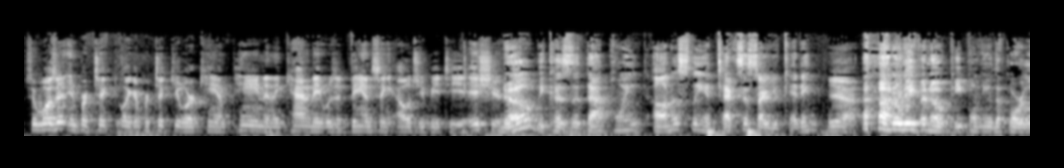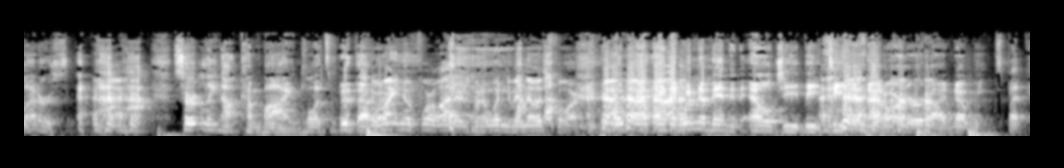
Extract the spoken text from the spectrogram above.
So it wasn't in particular like a particular campaign and the candidate was advancing LGBT issues. No, because at that point, honestly, in Texas, are you kidding? Yeah. I don't even know people knew the four letters. Certainly not combined. Let's put it that they way. might know four letters, but it wouldn't have been those four. and it wouldn't have been an LGBT in that order by no means. But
